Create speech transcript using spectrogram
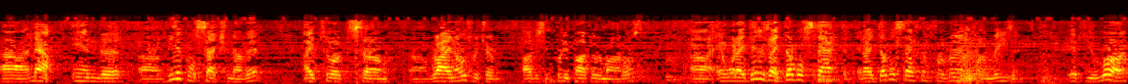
Uh, now, in the uh, vehicle section of it, I took some uh, Rhinos, which are obviously pretty popular models, uh, and what I did is I double stacked them, and I double stacked them for a very important reason. If you look,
